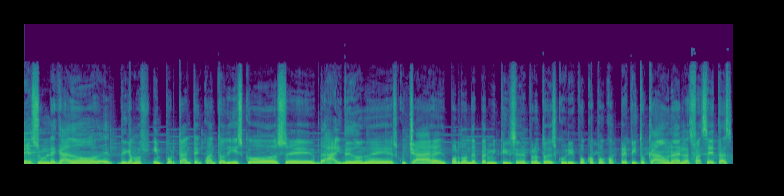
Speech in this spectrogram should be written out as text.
Es un legado, digamos, importante en cuanto a discos, hay de dónde escuchar, hay por dónde permitirse de pronto descubrir poco a poco, repito, cada una de las facetas,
